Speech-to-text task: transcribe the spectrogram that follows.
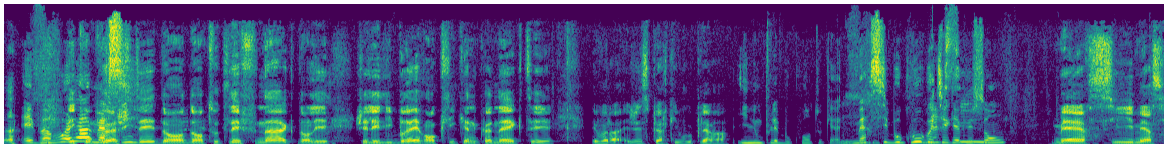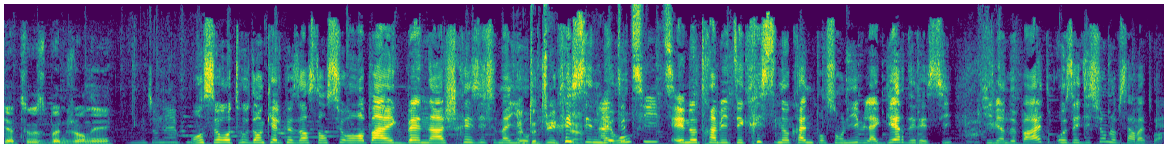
Et eh ben voilà, Et qu'on peut acheter dans, dans, toutes les FNAC, dans les, chez les libraires en click and connect. Et, et voilà, et j'espère qu'il vous plaira. Il nous plaît beaucoup en tout cas. Merci beaucoup Gauthier Capuçon. Merci, merci à tous, bonne journée. Bonne journée à vous. On se retrouve dans quelques instants sur Europe 1 avec Ben H, Régis Maillot, Christine Leroux et notre invitée Christine Ocrène pour son livre La guerre des récits qui vient de paraître aux éditions de l'Observatoire.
